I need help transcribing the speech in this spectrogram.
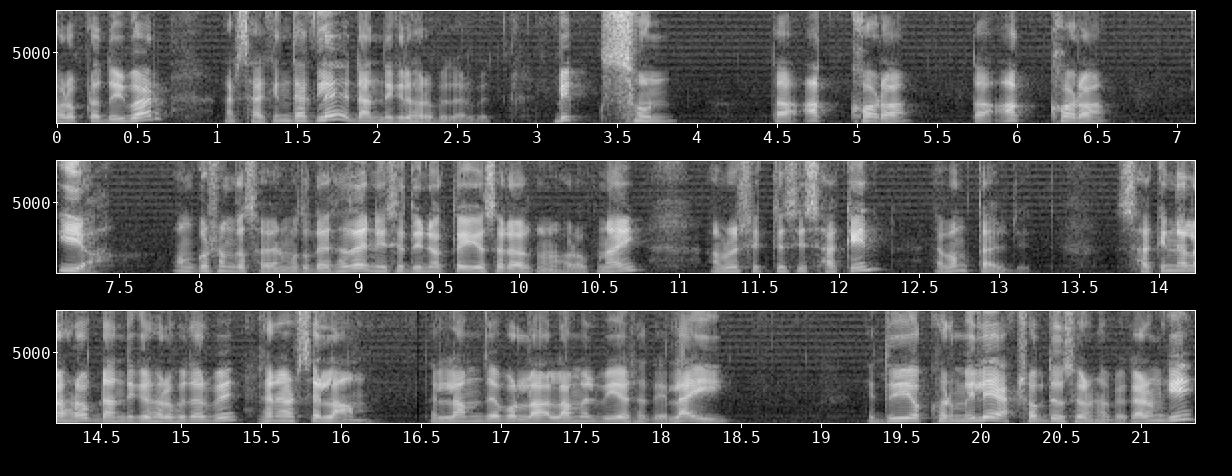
হরফটা দুইবার, আর সাকিন থাকলে ডান দিকের হরফে ধরবে। বিক সুন তা আক্ষরা তা আক্ষরা, ইয়া। অঙ্ক সংখ্যা ছয়ের মতো দেখা যায়। নিচে দুই নক্তা ইয়া ছাড়া আর কোনো হরফ নাই। আমরা শিখতেছি সাকিন এবং তাজদিদ। সাকিন আলা হরফ, ডান দিকের হরফে ধরবে। এখানে আসছে লাম। তাহলে লাম যাব লামেল বিয়ার সাথে। লাই। এই দুই অক্ষর মিলে এক শব্দে উচ্চারণ হবে। কারণ কি?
